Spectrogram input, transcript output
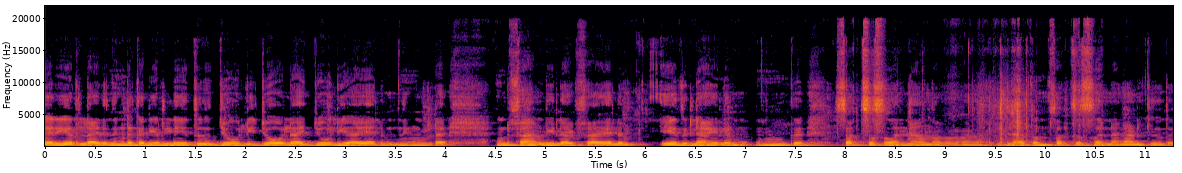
കരിയറിലായാലും നിങ്ങളുടെ കരിയറിൽ ഏത് ജോലി ജോല ജോലി ആയാലും നിങ്ങളുടെ നിങ്ങളുടെ ഫാമിലി ലൈഫ് ആയാലും ഏതിലായാലും നിങ്ങൾക്ക് സക്സസ് തന്നെയാണെന്നാണ് പറയുന്നത് ഇതിനകത്തും സക്സസ് തന്നെ കാണിക്കുന്നത്.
